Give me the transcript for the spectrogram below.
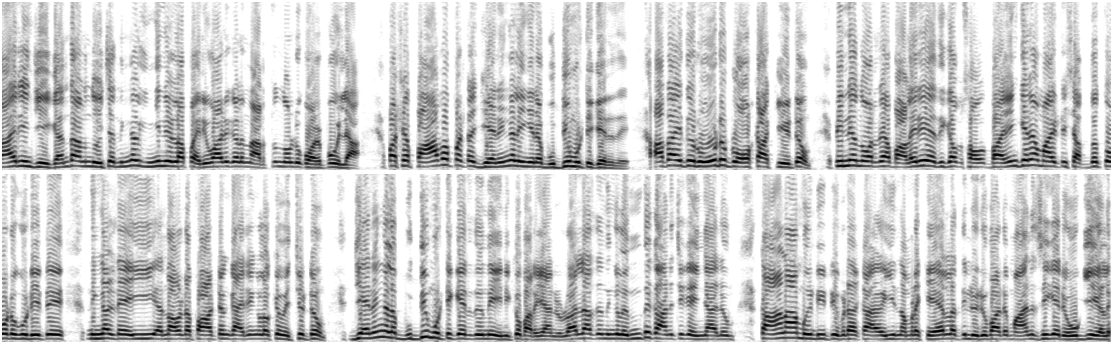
കാര്യം ചെയ്യുക. എന്താണെന്ന് ചോദിച്ചാൽ നിങ്ങൾ ഇങ്ങനെയുള്ള പരിപാടികൾ നടത്തുന്നതുകൊണ്ട് കുഴപ്പമില്ല. പക്ഷേ പാവപ്പെട്ട ജനങ്ങൾ ഇങ്ങനെ ബുദ്ധിമുട്ടിക്കരുത്. അതായത് റോഡ് ബ്ലോക്ക് ആക്കിയിട്ടും പിന്നെ എന്ന് പറഞ്ഞാൽ വളരെയധികം ഭയങ്കരമായിട്ട് ശബ്ദത്തോട് കൂടിയിട്ട് നിങ്ങളുടെ ഈ എന്താ പറയുക പാട്ടും കാര്യങ്ങളൊക്കെ വെച്ചിട്ടും ജനങ്ങളെ ബുദ്ധിമുട്ടിക്കരുത് എന്ന് എനിക്ക് പറയാനുള്ളൂ. അല്ലാതെ നിങ്ങൾ എന്ത് കാണിച്ചു കഴിഞ്ഞാലും കാണാൻ വേണ്ടിയിട്ട് ഇവിടെ ഈ നമ്മുടെ കേരളത്തിൽ ഒരുപാട് മാനസിക രോഗികൾ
